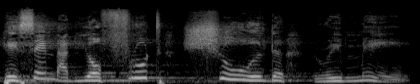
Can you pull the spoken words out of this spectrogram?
he's saying that your fruit should remain.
